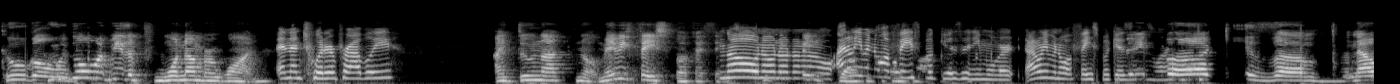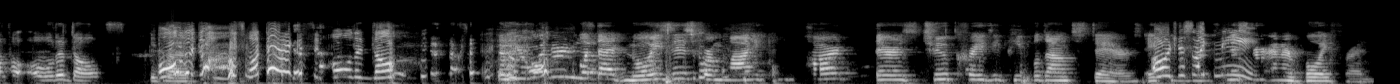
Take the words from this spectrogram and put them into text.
Google. would- Google would be the one number one. and then Twitter probably. I do not know. Maybe Facebook. I think. No, no, no, no, no. I don't even know what Facebook is anymore. I don't even know what Facebook is anymore. Facebook is um now for old adults. Old adults. What the heck is an old adult? If you're wondering what that noise is from my part, there's two crazy people downstairs. a Oh, just like me. sister and her boyfriend.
